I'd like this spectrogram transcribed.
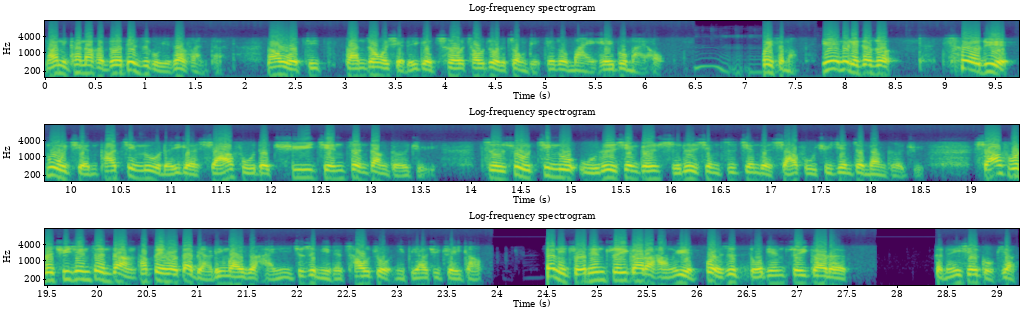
然后你看到很多电子股也在反弹，然后我提盘中我写了一个车操作的重点，叫做买黑不买红。为什么？因为那个叫做策略，目前它进入了一个狭幅的区间震荡格局，指数进入五日线跟十日线之间的狭幅区间震荡格局。狭幅的区间震荡，它背后代表另外一个含义，就是你的操作你不要去追高。像你昨天追高的航运，或者是昨天追高的可能一些股票，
